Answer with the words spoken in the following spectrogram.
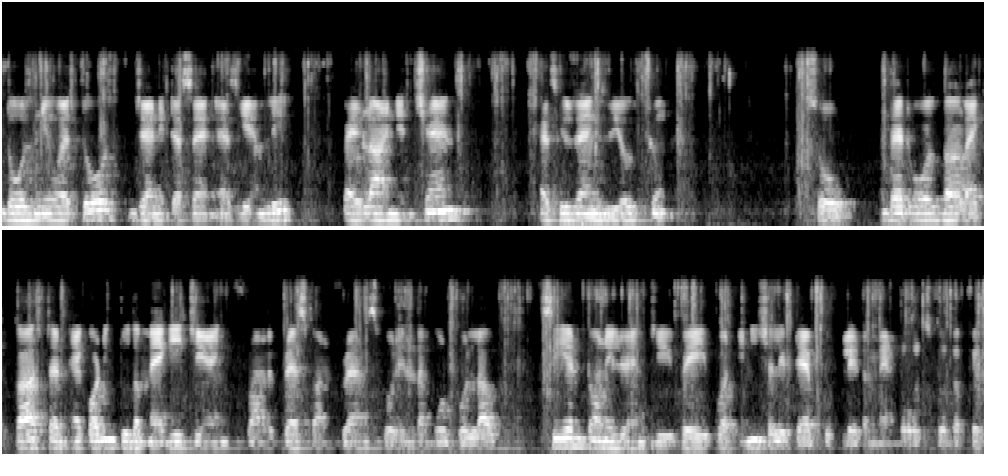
those new as those, Jenny Tesang as Yan Li, Pavline Chen as Huzang Zio Chun. So that was the like cast and according to the Maggie Cheung from a press conference for In the Mood for Love, she and Tony Leung Ji Wei were initially tapped to play the main roles for the film.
